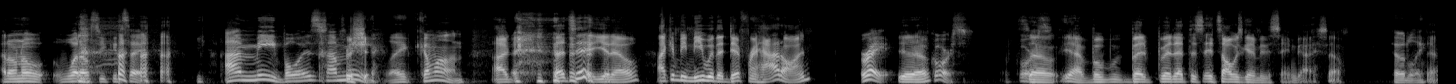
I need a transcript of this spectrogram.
I don't know what else you could say. I'm me, boys. I'm For me. sure. Like, come on. I, that's it you know i can be me with a different hat on Right. you know Of course. Of course. so yeah but but but at this it's always going to be the same guy so Totally. Yeah.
